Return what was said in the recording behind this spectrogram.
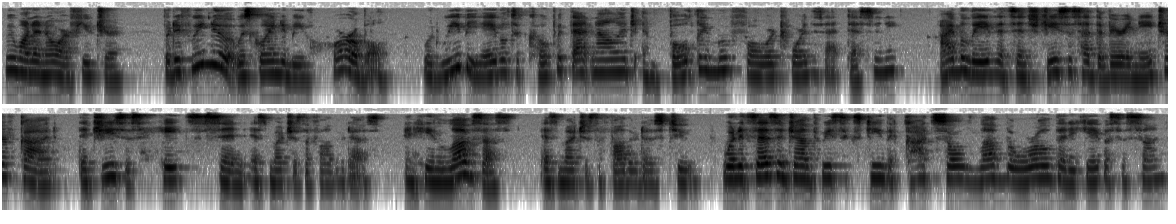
we want to know our future, but if we knew it was going to be horrible, would we be able to cope with that knowledge and boldly move forward towards that destiny? I believe that since Jesus had the very nature of God, that Jesus hates sin as much as the Father does, and he loves us as much as the Father does too. When it says in John 3:16 that God so loved the world that he gave us a son,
